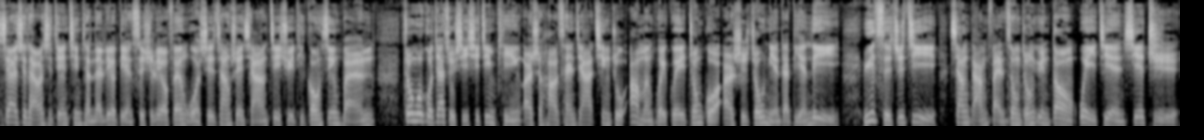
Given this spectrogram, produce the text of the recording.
现在是台湾时间清晨的六点四十六分，我是张顺祥，继续提供新闻。中国国家主席习近平二十号参加庆祝澳门回归中国二十周年的典礼。于此之际，香港反送中运动未见歇止，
